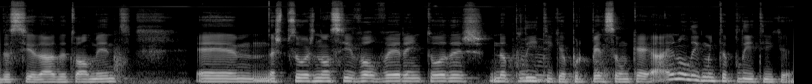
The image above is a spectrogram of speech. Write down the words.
da sociedade atualmente. É as pessoas não se envolverem todas na política porque pensam que é, ah, eu não ligo muito a política.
